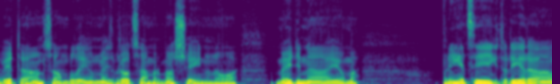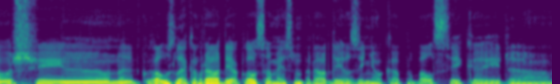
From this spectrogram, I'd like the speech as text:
vietā, ansamblī, un mēs braucām ar mašīnu no mēģinājuma. Priecīgi tur ierāvuši, un uzliekam rādio, klausāmies, un par rādio ziņo, ka pa balsī, ka ir uh,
